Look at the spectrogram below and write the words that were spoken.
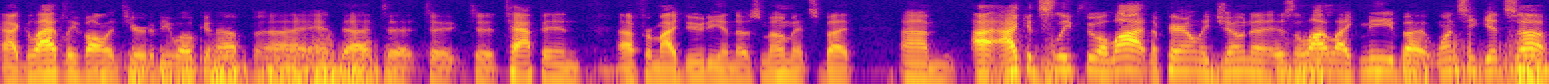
I gladly volunteer to be woken up and to, to, to tap in for my duty in those moments. But um, I, I, could sleep through a lot, and apparently Jonah is a lot like me. But once he gets up,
